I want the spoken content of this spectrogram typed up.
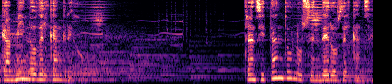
camino del cangrejo. Transitando los senderos del cáncer.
